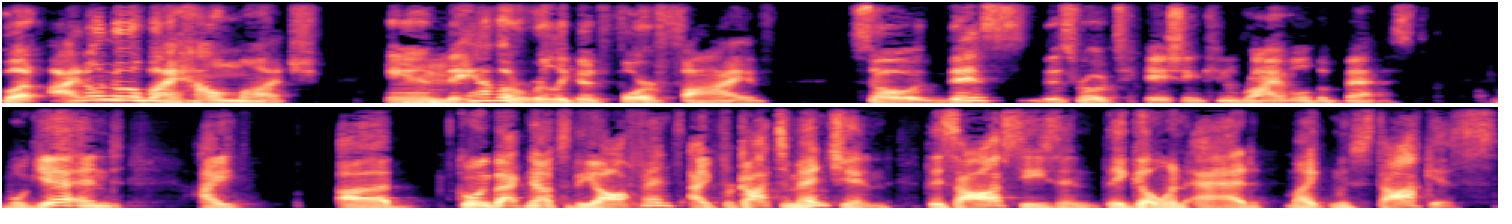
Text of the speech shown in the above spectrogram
but I don't know by how much. And mm-hmm. they have a really good four five. So this this rotation can rival the best. Well, yeah, and I uh going back now to the offense, I forgot to mention this off season they go and add Mike Moustakas.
